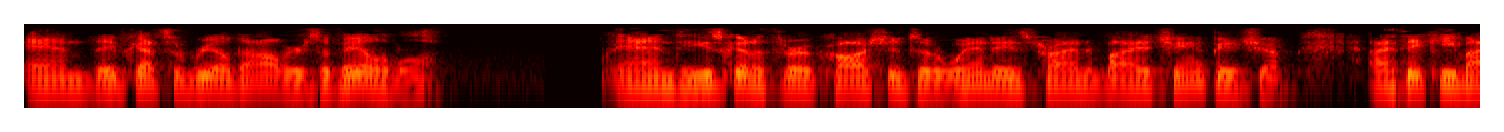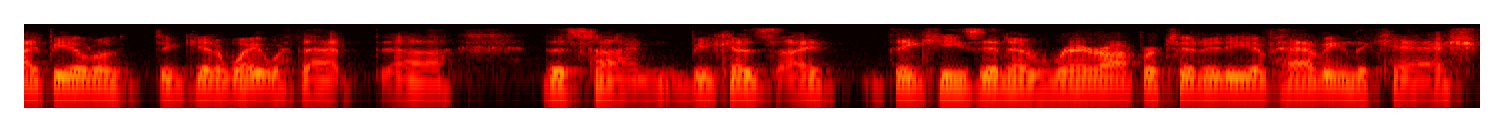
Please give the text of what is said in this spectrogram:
and they've got some real dollars available and he's going to throw caution to the wind. He's trying to buy a championship. I think he might be able to, to get away with that. Uh, this time because I think he's in a rare opportunity of having the cash,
